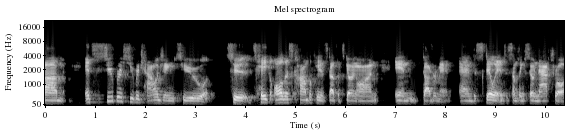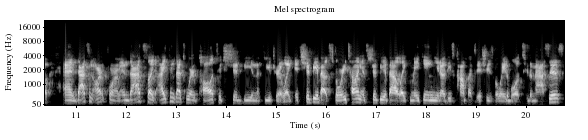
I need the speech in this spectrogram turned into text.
Um, it's super super challenging to to take all this complicated stuff that's going on in government and distill it into something so natural. And that's an art form. And that's like i think that's where politics should be in the future. Like it should be about storytelling. It should be about like making you know these complex issues relatable to the masses.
